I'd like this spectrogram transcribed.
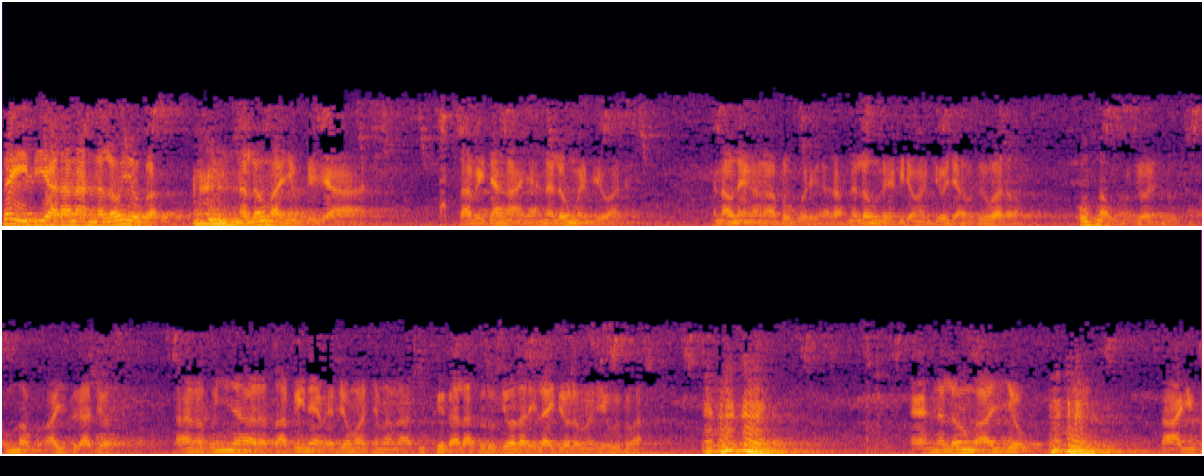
စိတ်တရားဌာနနှလုံးယုတ်ကနှလုံးကယုတ်တရား သာဝေကျမ်းကရာနှလုံးပဲပြောရတယ်အနောက်နိုင်ငံကပုဂ္ဂိုလ်တွေကတော့နှလုံးတယ်ပြီးတော့မပြောကြဘူးသူတို့ကတော့အုံနှောက်ကိုပြောတယ်လို့အုံနှောက်ကိုအာယုစကားပြောတယ်ဒါမှမဟုတ်ဘုန်းကြီးများကတော့သာပေနဲ့ပဲပြောမှရှင်မှလားသူခေတ်ကလာသူတို့ပြောတာတွေလိုက်ပြောလို့မပြေဘူးသူကအဲနှလုံးကယုတ်ဒါယူပ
